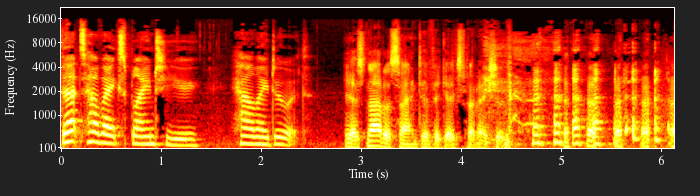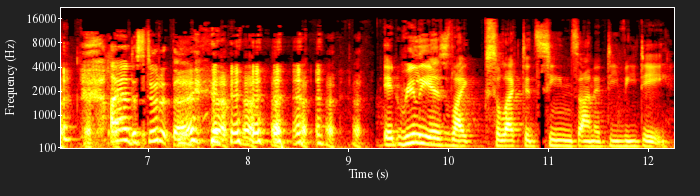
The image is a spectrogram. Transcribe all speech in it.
That's how they explain to you how they do it. Yeah, it's not a scientific explanation. I understood it though. It really is like selected scenes on a DVD.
